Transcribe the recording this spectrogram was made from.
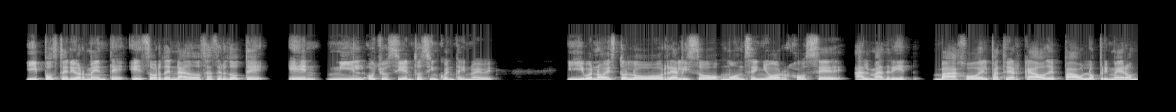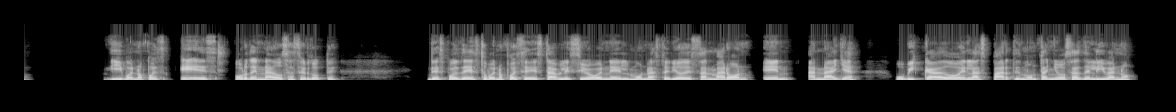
y posteriormente es ordenado sacerdote en 1859. Y bueno, esto lo realizó Monseñor José Almadrid bajo el patriarcado de Paulo I. Y bueno, pues es ordenado sacerdote. Después de esto, bueno, pues se estableció en el monasterio de San Marón en Anaya, ubicado en las partes montañosas del Líbano,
